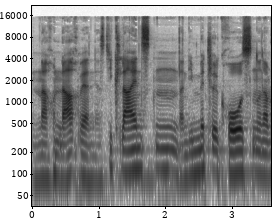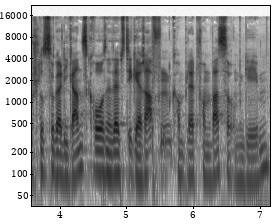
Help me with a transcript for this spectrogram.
Nach und nach werden erst die kleinsten, dann die mittelgroßen und am Schluss sogar die ganz großen, selbst die Giraffen, komplett vom Wasser umgeben.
